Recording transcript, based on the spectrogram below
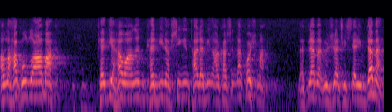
Allah'a kulluğa bak. Kendi havanın, kendi nefsinin, talebin arkasında koşma. Bekleme, ücret isterim deme.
